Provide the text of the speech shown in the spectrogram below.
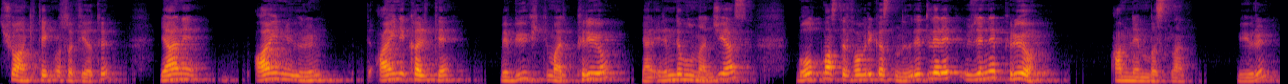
Şu anki Teknosa fiyatı. Yani aynı ürün, aynı kalite ve büyük ihtimal Prio yani elimde bulunan cihaz Goldmaster fabrikasında üretilerek üzerine Prio amblemi basılan bir ürün.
